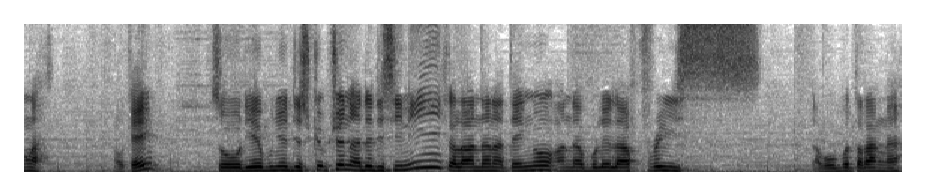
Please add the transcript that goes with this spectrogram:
lah. Ok so dia punya description ada di sini. Kalau anda nak tengok anda bolehlah freeze. Tak berapa terang lah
